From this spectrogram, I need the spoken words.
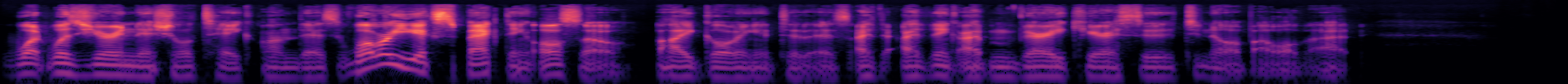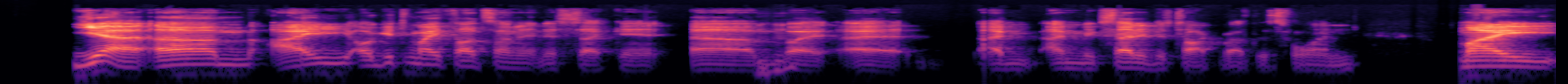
What was your initial take on this? What were you expecting also, by going into this? I I think I'm very curious to to know about all that. Yeah, um, I I'll get to my thoughts on it in a second, um, mm-hmm. but uh, I'm I'm excited to talk about this one. My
